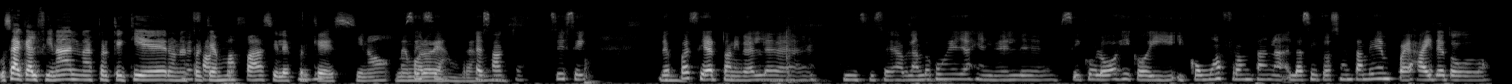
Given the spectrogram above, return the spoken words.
O sea, que al final no es porque quiero, no es porque es más fácil, es porque si no me muero de hambre. Exacto, sí, sí. Después, cierto, a nivel de, si hablando con ellas y a nivel psicológico y, cómo afrontan la, situación también, pues hay de todo.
